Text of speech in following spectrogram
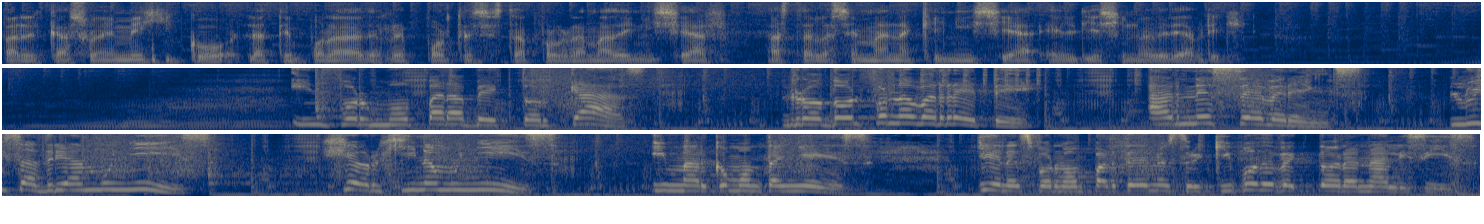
Para el caso de México, la temporada de reportes está programada a iniciar hasta la semana que inicia el 19 de abril. Informó para Vectorcast Rodolfo Navarrete, Arnes Severens, Luis Adrián Muñiz, Georgina Muñiz y Marco Montañez, quienes forman parte de nuestro equipo de Vector Análisis.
